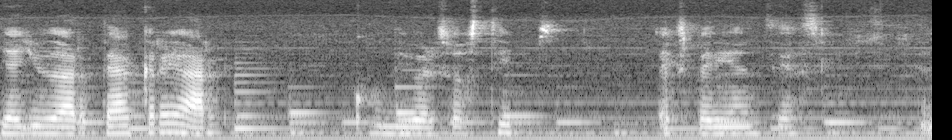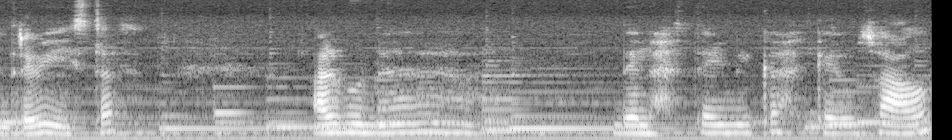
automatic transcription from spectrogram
y ayudarte a crear con diversos tips, experiencias, entrevistas, algunas de las técnicas que he usado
